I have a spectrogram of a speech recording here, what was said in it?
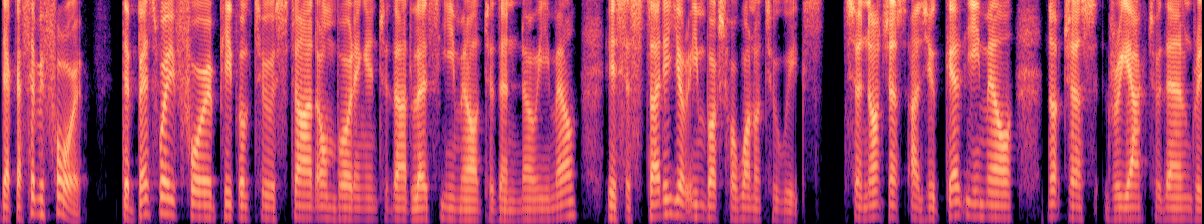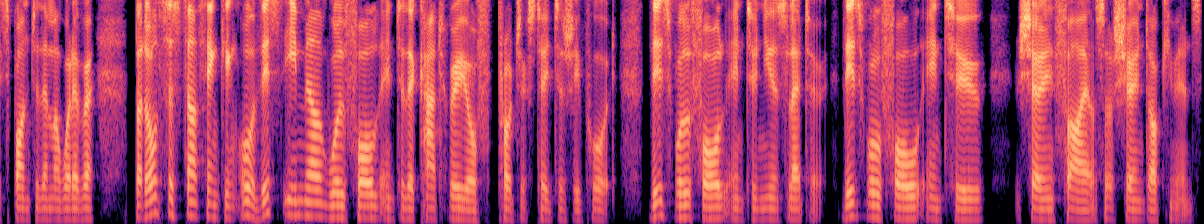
Like I said before, the best way for people to start onboarding into that less email to then no email is to study your inbox for one or two weeks. So not just as you get email, not just react to them, respond to them or whatever, but also start thinking, oh, this email will fall into the category of project status report. This will fall into newsletter. This will fall into sharing files or sharing documents.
